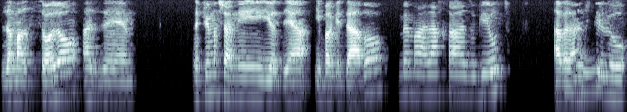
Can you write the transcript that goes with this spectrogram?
זמר סולו, אז לפי מה שאני יודע, היא בגדה בו במהלך הזוגיות, אבל אז אוקיי. כאילו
